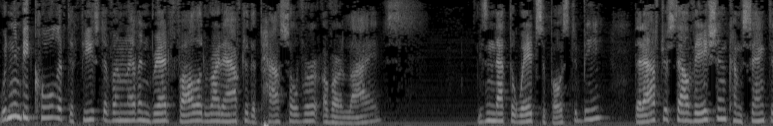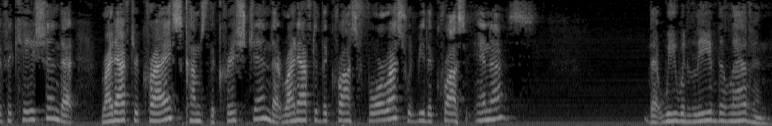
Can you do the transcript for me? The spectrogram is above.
Wouldn't it be cool if the Feast of Unleavened Bread followed right after the Passover of our lives? Isn't that the way it's supposed to be? That after salvation comes sanctification, that right after Christ comes the Christian, that right after the cross for us would be the cross in us, that we would leave the leaven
